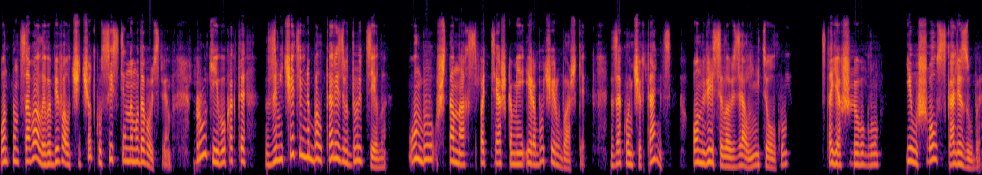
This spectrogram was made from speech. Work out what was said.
Он танцевал и выбивал чечетку с истинным удовольствием. Руки его как-то замечательно болтались вдоль тела. Он был в штанах с подтяжками и рабочей рубашке. Закончив танец, он весело взял метелку, стоявшую в углу, и ушел скаля зубы.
